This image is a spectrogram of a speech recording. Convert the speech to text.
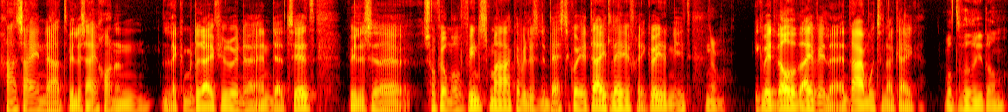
gaan zij inderdaad, willen zij gewoon een lekker bedrijfje runnen en that's it? Willen ze zoveel mogelijk winst maken? Willen ze de beste kwaliteit leveren? Ik weet het niet. Ja. Ik weet wel wat wij willen en daar moeten we naar kijken. Wat wil je dan?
